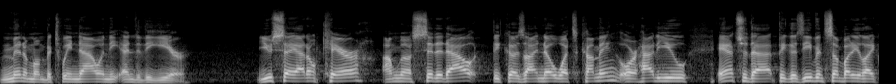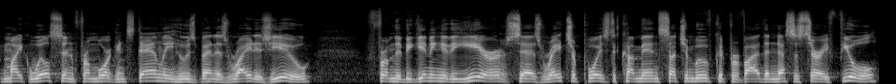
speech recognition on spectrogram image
minimum between now and the end of the year. You say, I don't care. I'm going to sit it out because I know what's coming? Or how do you answer that? Because even somebody like Mike Wilson from Morgan Stanley, who's been as right as you from the beginning of the year, says rates are poised to come in. Such a move could provide the necessary fuel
